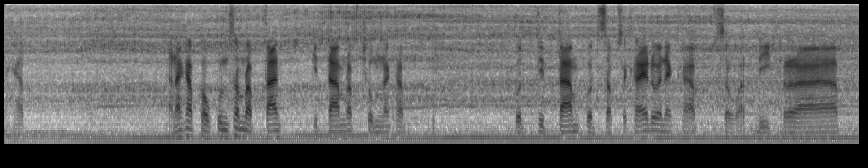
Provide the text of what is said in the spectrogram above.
นะครับนนะครับ ขอบคุณสำหรับการติดตามรับชมนะครับ กดติดตามกด subscribe ด้วยนะครับ สวัสดีครับ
